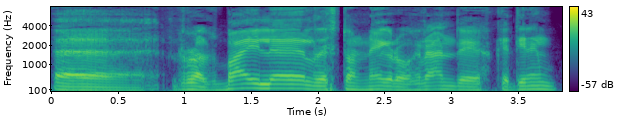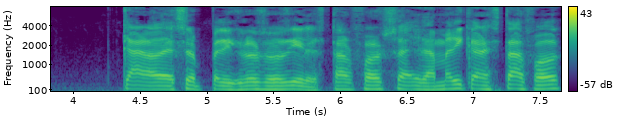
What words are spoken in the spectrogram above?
uh, Rottweiler de estos negros grandes que tienen cara de ser peligrosos y el Staffordshire, el American Stafford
